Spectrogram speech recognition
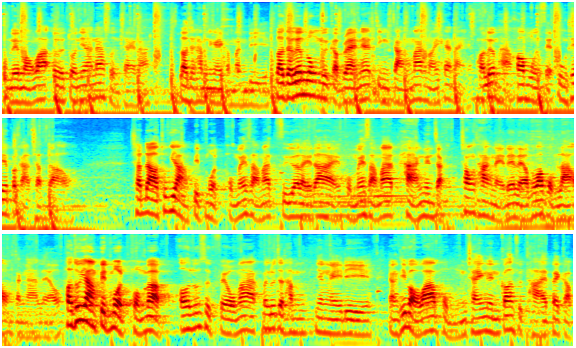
ผมเลยมองว่าเออตัวนี้น่าสนใจนะเราจะทำยังไงกับมันดี เราจะเริ่มลงมือกับแบรนด์เนี่ยจริงจังมากน้อยแค่ไหน พอเริ่มหาข้อมูลเสร็จกรุงเทพประกาศชัดดาวน์ ชัดดาวทุกอย่างปิดหมด ผมไม่สามารถซื้ออะไรได้ ผมไม่สามารถหาเงินจากช่องทางไหนได้แล้ว เพราะว่าผมลาออกจากงานแล้วพอทุกอย่างปิดหมด ผมแบบโอ้รู้สึกเฟลมาก ไม่รู้จะทำยังไงดี อย่างที่บอกว่าผมใช้เงินก้อนสุดท้ายไปกับ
